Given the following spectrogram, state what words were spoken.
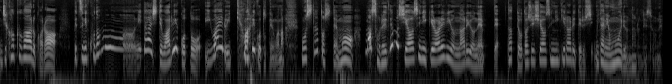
自覚があるから別に子供に対して悪いこといわゆる一見悪いことっていうのかなをしたとしてもまあそれでも幸せに生きられるようになるよねってだって私幸せに生きられてるしみたいに思えるようになるんですよね、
